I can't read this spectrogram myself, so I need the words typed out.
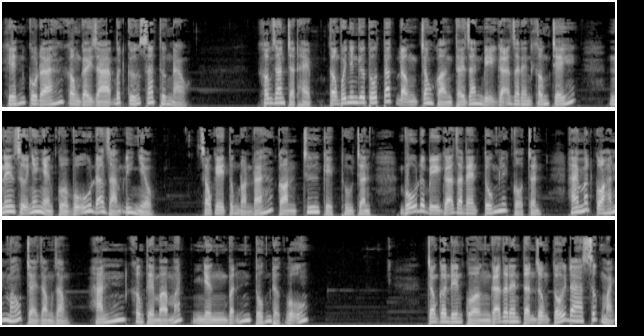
khiến cú đá không gây ra bất cứ sát thương nào. Không gian chật hẹp, cộng với những yếu tố tác động trong khoảng thời gian bị gã da đen khống chế, nên sự nhanh nhẹn của Vũ đã giảm đi nhiều. Sau khi tung đòn đá còn chưa kịp thu chân, Vũ đã bị gã da đen túm lấy cổ chân. Hai mắt của hắn máu chảy ròng ròng. Hắn không thể mở mắt nhưng vẫn túm được Vũ. Trong cơn điên cuồng, gã da đen tận dụng tối đa sức mạnh.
